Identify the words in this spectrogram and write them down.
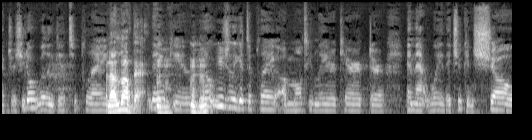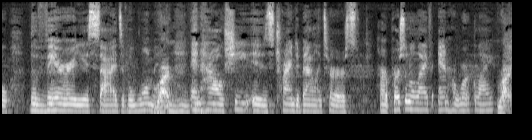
actress, you don't really get to play. And I love that. Thank mm-hmm. you. Mm-hmm. You don't usually get to play a multi-layered character in that way that you can show the various sides of a woman right. and how she is trying to balance her her personal life and her work life, Right.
